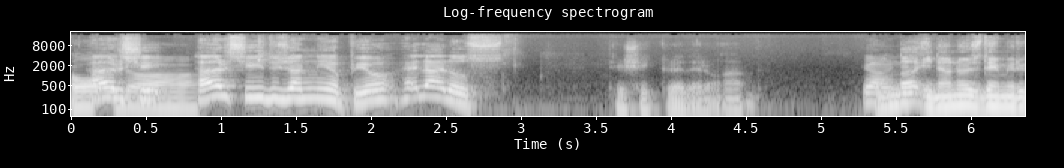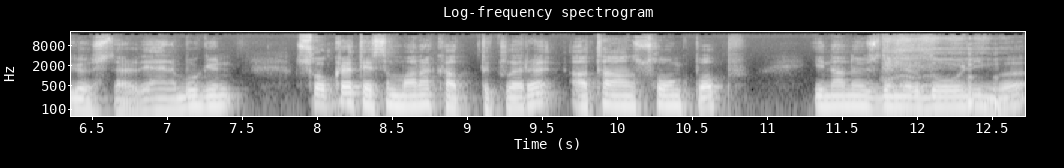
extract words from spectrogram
Oyda. her şey her şeyi düzenli yapıyor. Helal olsun. Teşekkür ederim abi. Yani... Onda İnan Özdemir gösterdi. Yani bugün Sokrates'in bana kattıkları Atahan Song Pop İnan Özdemir Duolingo.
